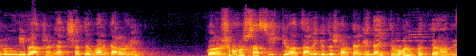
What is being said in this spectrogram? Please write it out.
এবং নির্বাচন একসাথে হওয়ার কারণে কোন সমস্যার সৃষ্টি হয়, তাহলে কিন্তু সরকারকে দায়িত্ব বহন করতে হবে।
